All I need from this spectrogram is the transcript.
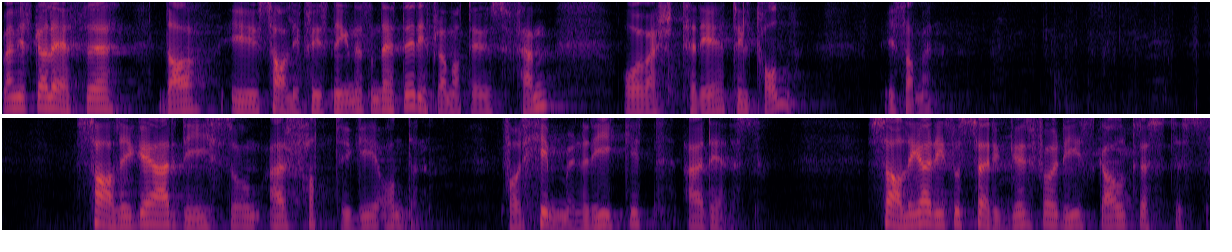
Men vi skal lese da i saligprisningene, som det heter, fra Matteus 5 og vers 3 til 12 i sammen. Salige er de som er fattige i ånden, for himmelriket er deres. Salige er de som sørger, for de skal trøstes.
